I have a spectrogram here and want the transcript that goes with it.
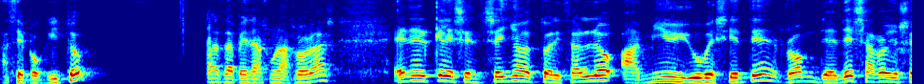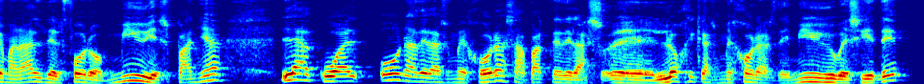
hace poquito, hace apenas unas horas, en el que les enseño a actualizarlo a MIUI V7, ROM de desarrollo semanal del foro MIUI España, la cual una de las mejoras, aparte de las eh, lógicas mejoras de MIUI V7,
